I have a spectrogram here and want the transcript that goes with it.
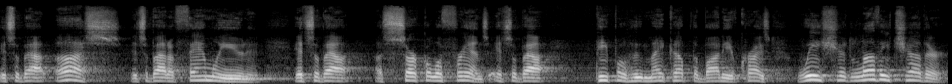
It's about us. It's about a family unit. It's about a circle of friends. It's about people who make up the body of Christ. We should love each other.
